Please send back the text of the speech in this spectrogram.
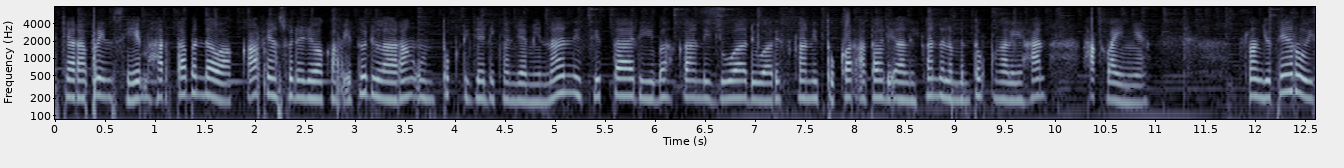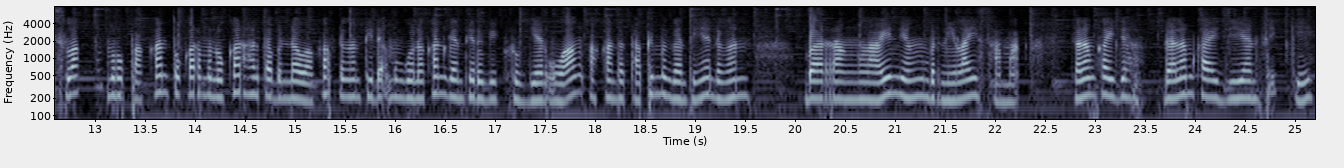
Secara prinsip, harta benda wakaf yang sudah diwakaf itu dilarang untuk dijadikan jaminan, disita, dihibahkan, dijual, diwariskan, ditukar atau dialihkan dalam bentuk pengalihan hak lainnya. Selanjutnya, ruislak merupakan tukar menukar harta benda wakaf dengan tidak menggunakan ganti rugi kerugian uang, akan tetapi menggantinya dengan barang lain yang bernilai sama. Dalam kajian dalam kajian fikih,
